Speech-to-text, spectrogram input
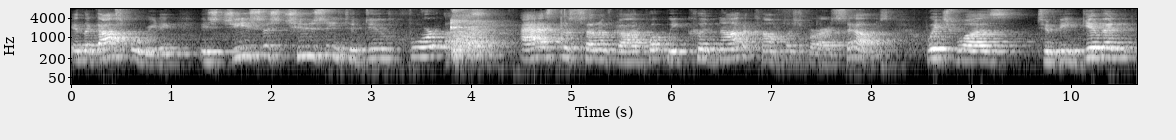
in the gospel reading, is Jesus choosing to do for us, as the Son of God what we could not accomplish for ourselves, which was to be given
